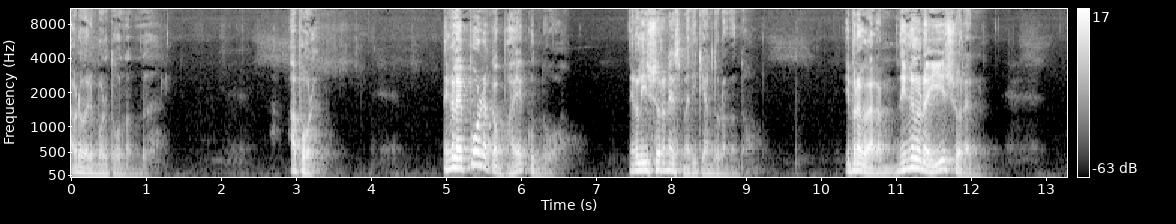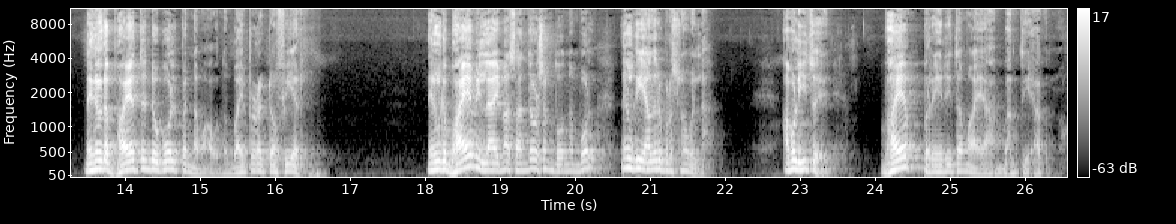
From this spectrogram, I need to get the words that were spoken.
അവിടെ വരുമ്പോൾ തോന്നുന്നത്. അപ്പോൾ നിങ്ങൾ എപ്പോഴൊക്കെ ഭയക്കുന്നുവോ നിങ്ങൾ ഈശ്വരനെ സ്മരിക്കാൻ തുടങ്ങുന്നു. ഇപ്രകാരം നിങ്ങളുടെ ഈശ്വരൻ നിങ്ങളുടെ ഭയത്തിന്റെ ഉപോൽപ്പന്നമാവുന്നു ബൈ പ്രൊഡക്റ്റ് ഓഫ് ഫിയർ നിങ്ങൾക്ക് ഭയമില്ലായ്മ സന്തോഷം തോന്നുമ്പോൾ നിങ്ങൾക്ക് യാതൊരു പ്രശ്നവുമില്ല. അപ്പോൾ ഇത് ഭയപ്രേരിതമായ ഭക്തിയാകുന്നു.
